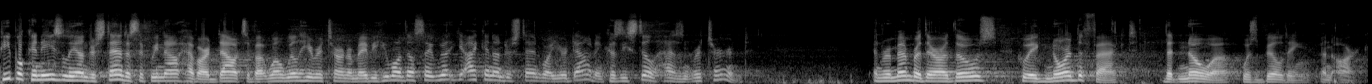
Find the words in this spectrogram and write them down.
People can easily understand us if we now have our doubts about, well, will he return or maybe he won't. They'll say, well, yeah, I can understand why you're doubting because he still hasn't returned. And remember, there are those who ignored the fact that Noah was building an ark.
